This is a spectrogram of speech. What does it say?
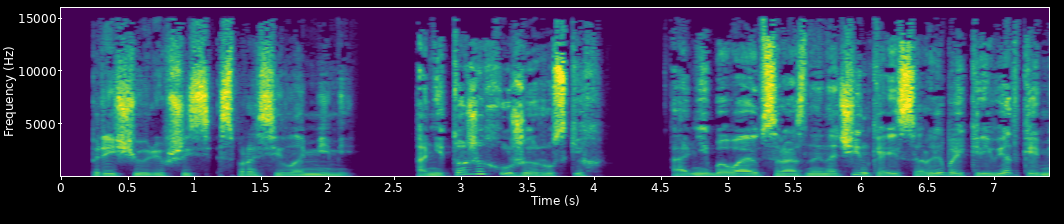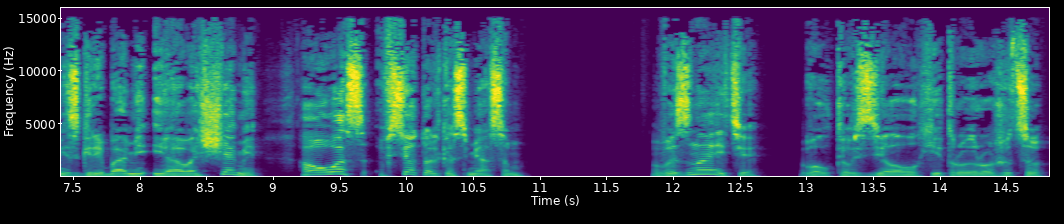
— прищурившись, спросила Мими. «Они тоже хуже русских?» Они бывают с разной начинкой, с рыбой, креветками, с грибами и овощами, а у вас все только с мясом». «Вы знаете», Волков сделал хитрую рожицу.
